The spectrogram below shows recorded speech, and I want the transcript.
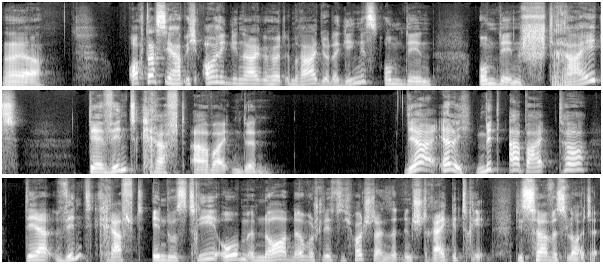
Naja. Auch das hier habe ich original gehört im Radio. Da ging es um den, um den Streit der Windkraftarbeitenden. Ja, ehrlich, Mitarbeiter der Windkraftindustrie oben im Norden, irgendwo Schleswig-Holstein, sind in Streik getreten. Die Serviceleute.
